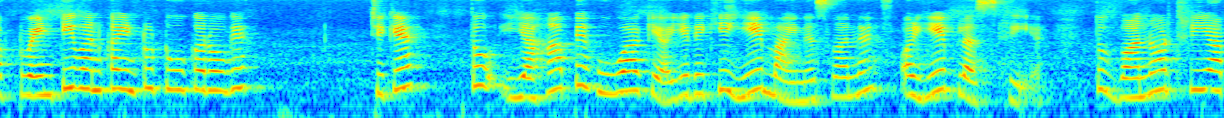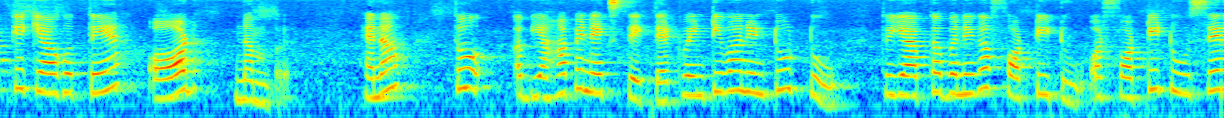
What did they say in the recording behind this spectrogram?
अब ट्वेंटी वन का इंटू टू करोगे, ठीक है? तो यहाँ पे हुआ क्या? ये देखिए, ये माइनस वन है और ये प्लस थ्री है। तो वन और थ्री आपके क्या होते हैं? ऑड नंबर है ना? तो अब यहाँ पे नेक्स्ट देखते हैं ट्वेंटी वन इंटू टू तो ये आपका बनेगा फोर्टी टू और फोर्टी टू से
